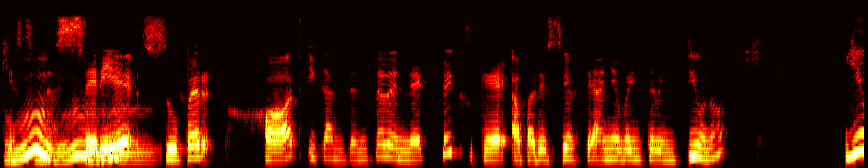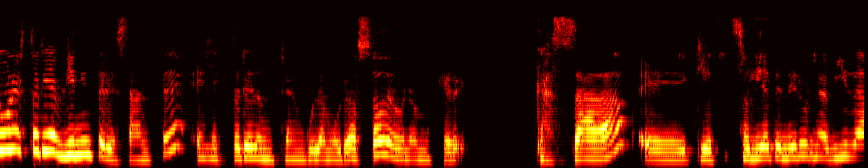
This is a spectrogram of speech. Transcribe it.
que es una Uh. serie súper hot y candente de Netflix que apareció este año 2021. Y es una historia bien interesante. Es la historia de un triángulo amoroso de una mujer casada eh, que solía tener una vida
